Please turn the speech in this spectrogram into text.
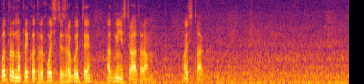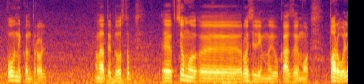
котру, наприклад, ви хочете зробити адміністратором. Ось так. Повний контроль. Надати доступ. Е, В цьому е, розділі ми указуємо пароль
